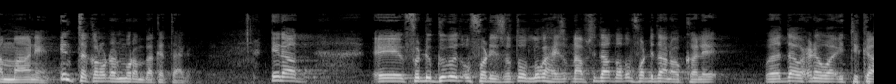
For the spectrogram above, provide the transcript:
ammaaneen. Inta kaleo dhan muran baa ka taagan. Inaad fadhigobood u fadhiisatood luga haysdhaab sida haddaad u fadhidaan oo kale wadaaddaa waxna waa itika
